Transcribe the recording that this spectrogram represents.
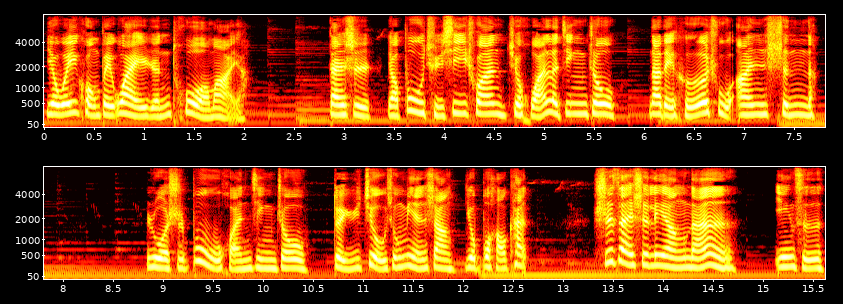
也唯恐被外人唾骂呀。”但是要不取西川，却还了荆州，那得何处安身呢？若是不还荆州，对于舅兄面上又不好看，实在是两难，因此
